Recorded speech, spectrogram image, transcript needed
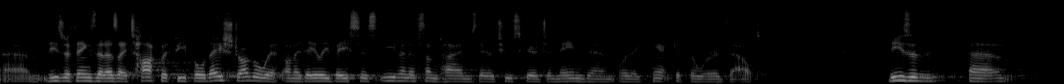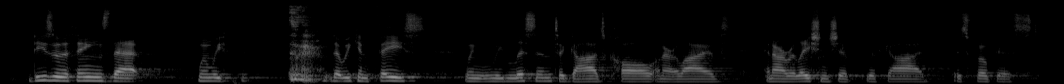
Um, these are things that, as I talk with people, they struggle with on a daily basis, even if sometimes they are too scared to name them or they can't get the words out. These are the, um, these are the things that when we that we can face when we listen to God's call on our lives and our relationship with God is focused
